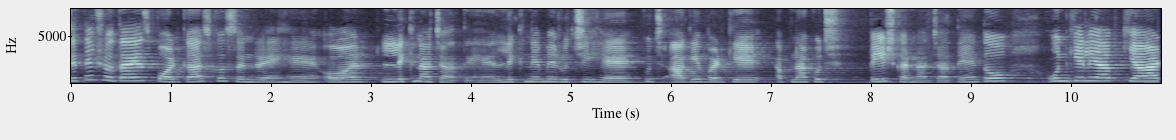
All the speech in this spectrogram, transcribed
जितने श्रोता इस पॉडकास्ट को सुन रहे हैं और लिखना चाहते हैं लिखने में रुचि है कुछ आगे बढ़ के अपना कुछ पेश करना चाहते हैं तो उनके लिए आप क्या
